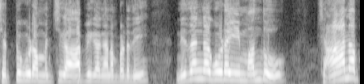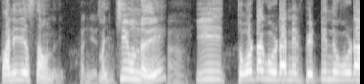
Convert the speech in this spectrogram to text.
చెట్టు కూడా మంచిగా హ్యాపీగా కనపడ్డది నిజంగా కూడా ఈ మందు చాలా పని చేస్తూ ఉన్నది. మంచి ఉన్నది. ఈ తోట కూడా నేను పెట్టింది కూడా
